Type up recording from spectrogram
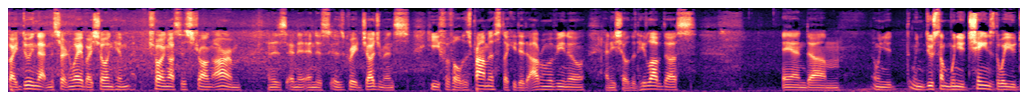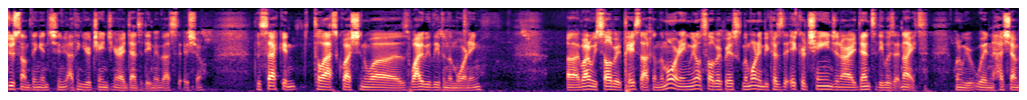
by doing that in a certain way, by showing him showing us his strong arm and his and, and his, his great judgments, he fulfilled his promise like he did Avram Avinu, and he showed that he loved us. And um, when you when you do some when you change the way you do something, and I think you're changing your identity. Maybe that's the issue. The second to last question was why do we leave in the morning? Uh, why don't we celebrate Pesach in the morning? We don't celebrate Pesach in the morning because the ikr change in our identity was at night when we when Hashem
